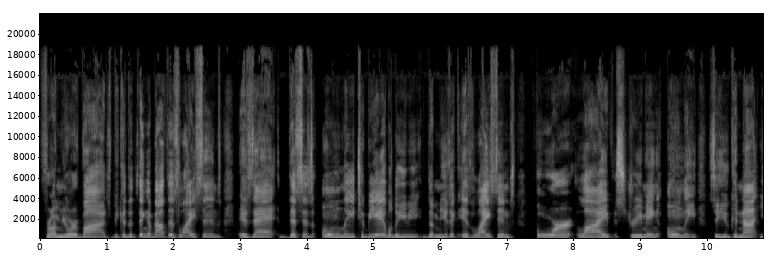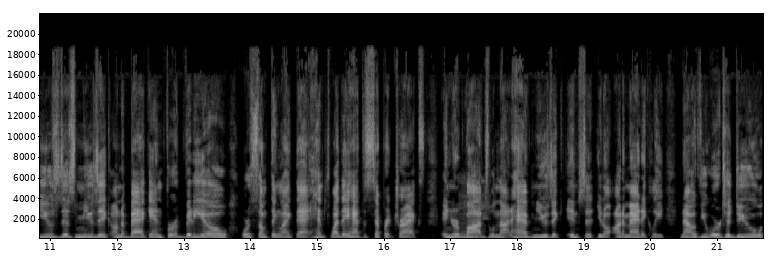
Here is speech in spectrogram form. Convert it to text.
from your VODs because the thing about this license is that this is only to be able to be the music is licensed for live streaming only. So you cannot use this music on the back end for a video or something like that. Hence why they have the separate tracks and your mm. VODs will not have music instant, you know, automatically. Now, if you were to do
